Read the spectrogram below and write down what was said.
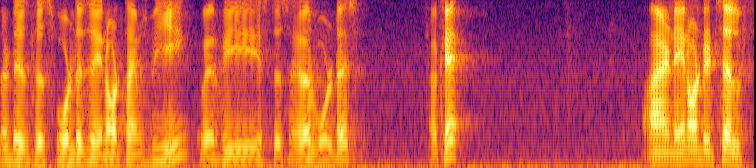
that is this voltage A naught times V e where V e is this error voltage okay. and A naught itself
